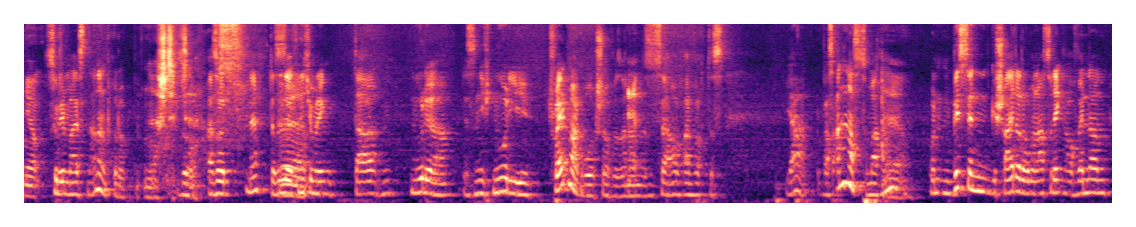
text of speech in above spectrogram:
ja. zu den meisten anderen Produkten. Ja, stimmt. So, also, ne, das ist ja, jetzt nicht unbedingt da nur der, das ist nicht nur die Trademark-Rohstoffe, sondern es ist ja auch einfach das, ja, was anders zu machen und ein bisschen gescheiter darüber nachzudenken, auch wenn dann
